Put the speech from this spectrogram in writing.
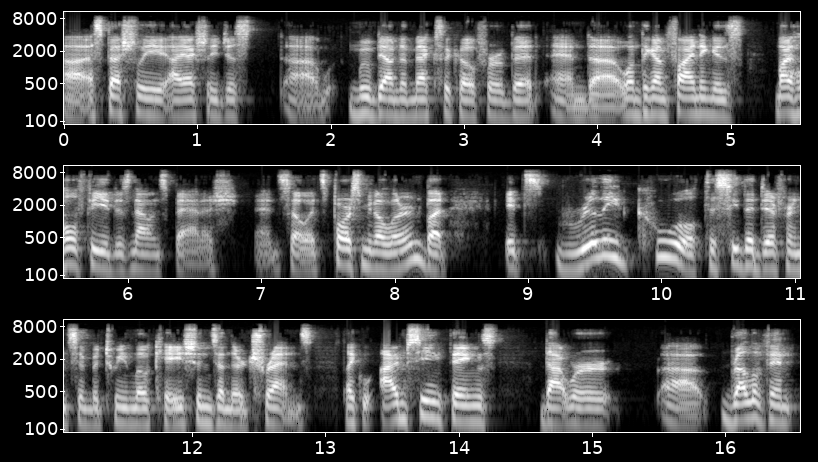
Uh, especially, I actually just uh, moved down to Mexico for a bit, and uh, one thing I'm finding is my whole feed is now in Spanish, and so it's forcing me to learn. But it's really cool to see the difference in between locations and their trends. Like I'm seeing things that were uh, relevant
